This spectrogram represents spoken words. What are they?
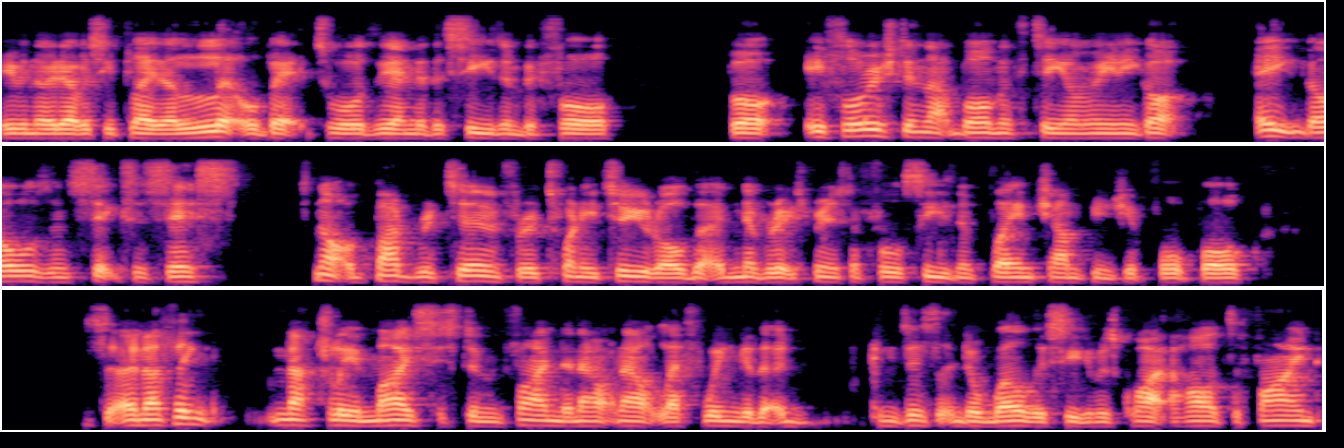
even though he'd obviously played a little bit towards the end of the season before. But he flourished in that Bournemouth team. I mean, he got eight goals and six assists. It's not a bad return for a 22 year old that had never experienced a full season of playing championship football. So, and I think naturally in my system, finding out and out left winger that had consistently done well this season was quite hard to find.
